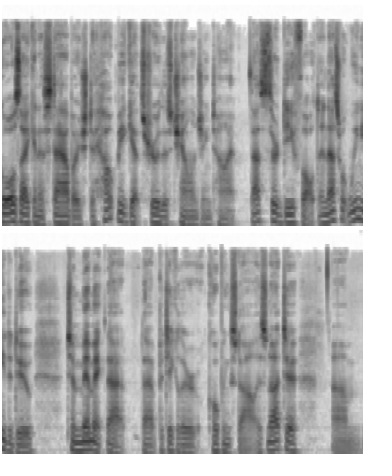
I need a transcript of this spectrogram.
goals I can establish to help me get through this challenging time. That's their default, and that's what we need to do to mimic that that particular coping style. It's not to um,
